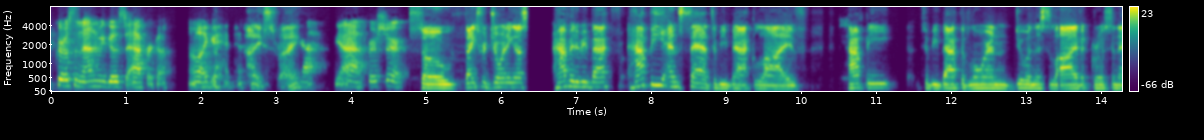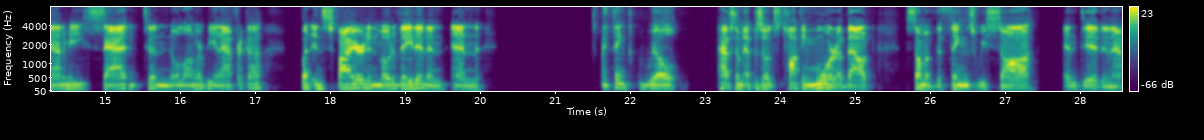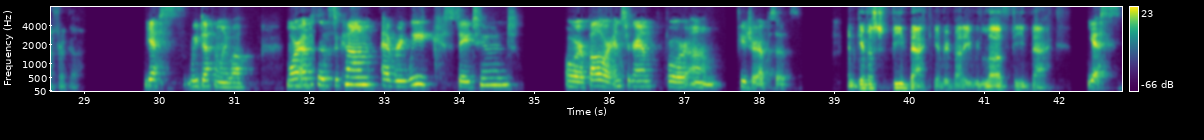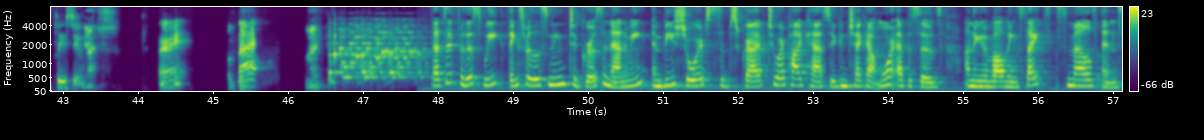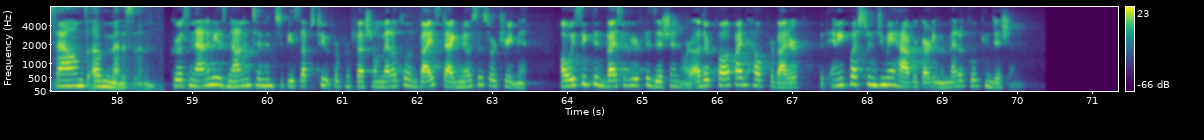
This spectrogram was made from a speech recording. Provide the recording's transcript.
Gross Anatomy goes to Africa. I like it. Nice, right? Yeah, for sure. So thanks for joining us. Happy to be back. Happy and sad to be back live. Happy to be back with Lauren doing this live at Gross Anatomy. Sad to no longer be in Africa, but inspired and motivated and and I think we'll have some episodes talking more about some of the things we saw and did in Africa. Yes, we definitely will. More episodes to come every week. Stay tuned or follow our Instagram for um, future episodes. And give us feedback, everybody. We love feedback. Yes, please do. Yes. All right. Okay. Bye. Bye. That's it for this week. Thanks for listening to Gross Anatomy, and be sure to subscribe to our podcast so you can check out more episodes on the evolving sights, smells, and sounds of medicine. Gross Anatomy is not intended to be a substitute for professional medical advice, diagnosis, or treatment. Always seek the advice of your physician or other qualified health provider with any questions you may have regarding a medical condition.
